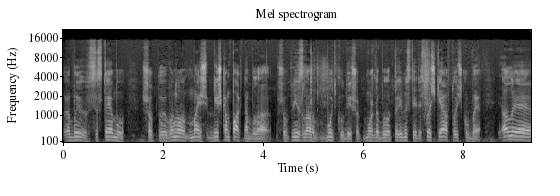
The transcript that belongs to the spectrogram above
Робив систему, щоб воно менш більш компактна була, щоб влізла будь-куди, щоб можна було перемістити з точки А в точку Б. Але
